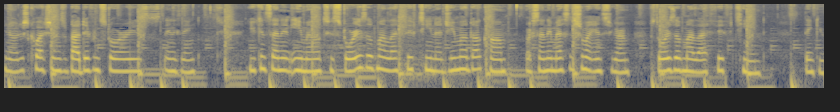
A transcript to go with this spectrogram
you know, just questions about different stories, anything, you can send an email to storiesofmylife15 at gmail.com or send a message to my Instagram, storiesofmylife15. Thank you.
